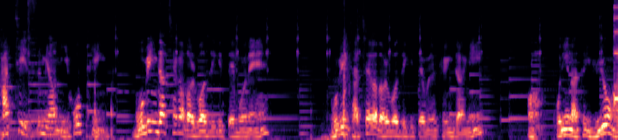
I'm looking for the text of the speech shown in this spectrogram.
같이 있으면 이 호핑, 무빙 자체가 넓어지기 때문에 무빙 자체가 넓어지기 때문에 굉장히 어, 본인한테 유용하다.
